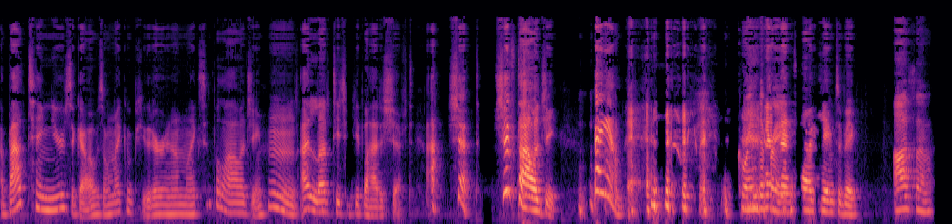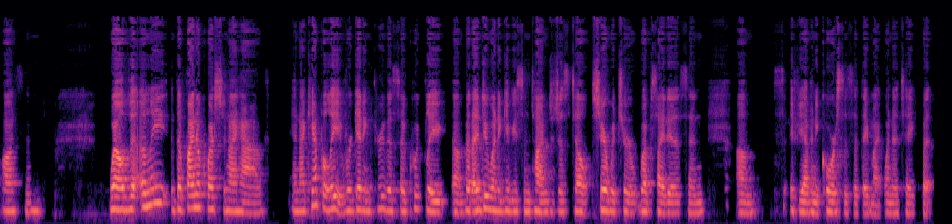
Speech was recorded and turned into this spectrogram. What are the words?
about 10 years ago, I was on my computer and I'm like, Simpleology. Hmm, I love teaching people how to shift. Ah, shift. Shiftology. Bam! Coined the phrase. that's how it came to be. Awesome. Awesome. Well, the only, the final question I have, and I can't believe we're getting through this so quickly, uh, but I do want to give you some time to just tell, share what your website is and um, if you have any courses that they might want to take. But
